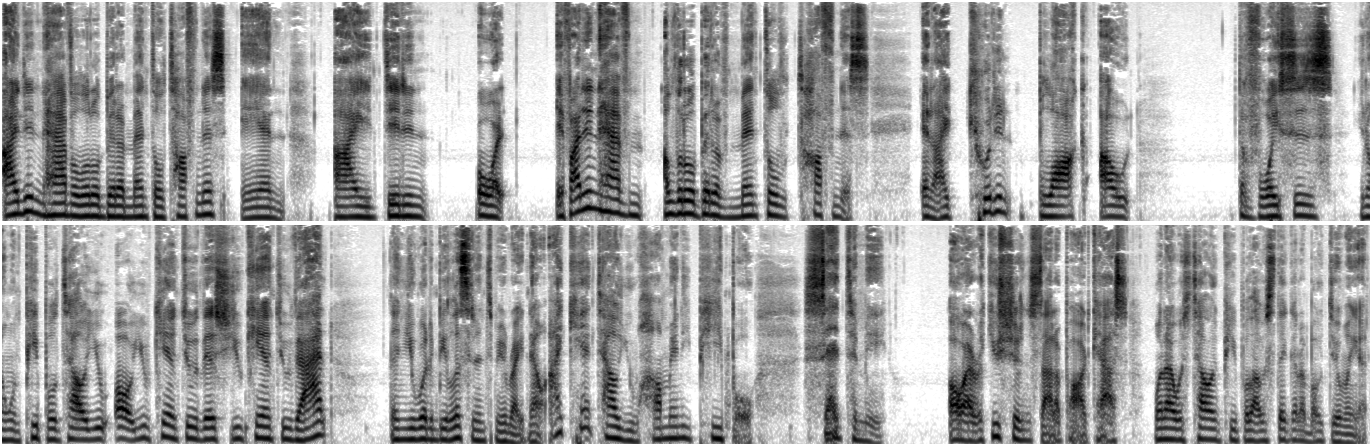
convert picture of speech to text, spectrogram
I didn't have a little bit of mental toughness and I didn't or if I didn't have a little bit of mental toughness and I couldn't block out the voices you know, when people tell you, oh, you can't do this, you can't do that, then you wouldn't be listening to me right now. I can't tell you how many people said to me, oh, Eric, you shouldn't start a podcast when I was telling people I was thinking about doing it.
